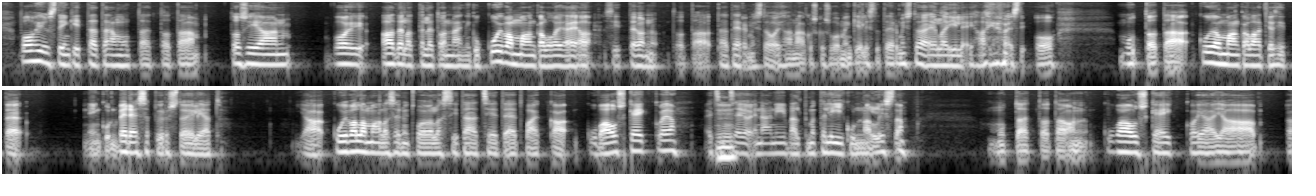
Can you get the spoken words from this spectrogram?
pohjustinkin tätä, mutta et, tota, tosiaan voi ajatella, että on näitä niinku kuivanmaankaloja ja sitten on, tota, tämä termistö on ihanaa, koska suomenkielistä termistöä ei lajille ihan hirveästi ole. Mutta tota, kuivanmaankalat ja sitten niin kuin vedessä pyrstöilijät. Ja kuivalla maalla se nyt voi olla sitä, että sä teet vaikka kuvauskeikkoja, että mm. se ei ole enää niin välttämättä liikunnallista. Mutta että tota, on kuvauskeikkoja ja, ö,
